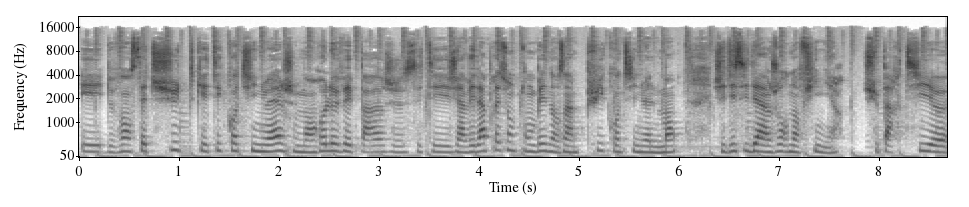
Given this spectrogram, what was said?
et devant cette chute qui était continuelle, je m'en relevais pas. J'avais l'impression de tomber dans un puits continuellement. J'ai décidé un jour d'en finir. Je suis partie euh,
